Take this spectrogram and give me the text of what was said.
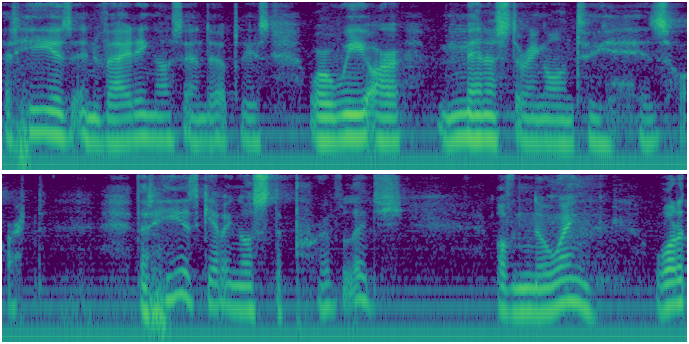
that He is inviting us into a place where we are ministering onto His heart. That He is giving us the privilege of knowing what it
